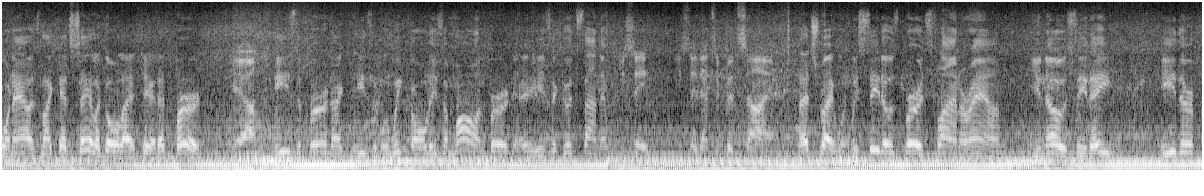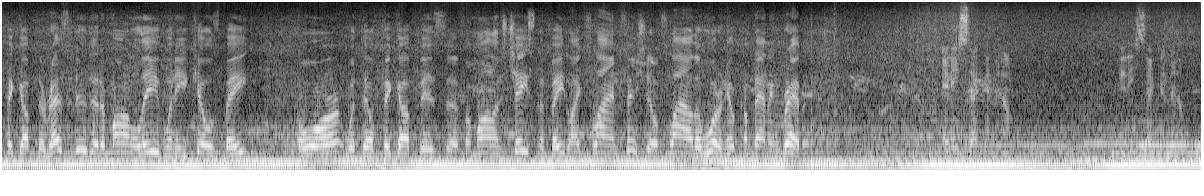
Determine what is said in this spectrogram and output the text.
For now is like that sailor gull out there, that bird. Yeah. He's a bird, like, he's what we call, he's a marlin bird. Uh, He's a good sign that You say you say that's a good sign. That's right. When we see those birds flying around, you know, see, they either pick up the residue that a marlin will leave when he kills bait, or what they'll pick up is uh, if a marlin's chasing the bait like flying fish, he'll fly out of the water and he'll come down and grab it. Any second now. Any second now.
